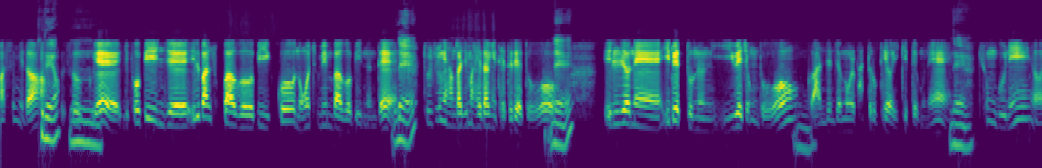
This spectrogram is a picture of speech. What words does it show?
네, 맞습니다. 그래요? 그래서 음. 예, 이제 법이 이제 일반 숙박업이 있고 농어촌 민박업이 있는데 네, 둘 중에 한 가지만 해당이 되더라도 네, 1년에 1회 또는 2회 정도 음. 그 안전 점검을 받도록 되어 있기 때문에 네. 충분히 어,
